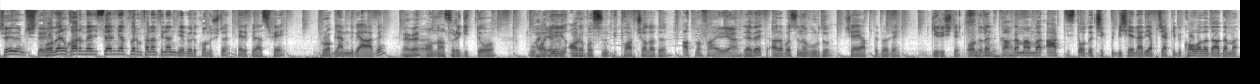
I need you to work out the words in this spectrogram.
Şey demiş işte. O benim karım ben isterimi yaparım falan filan diye böyle konuştu. Herif biraz şey problemli bir abi. Evet. Ondan sonra gitti o. Bu Aliye Aliye'nin arabasını bir parçaladı. Atma Fahir ya. Evet arabasına vurdu. Şey yaptı böyle girişti. Orada da kahraman var artist o da çıktı bir şeyler yapacak gibi kovaladı adamı.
